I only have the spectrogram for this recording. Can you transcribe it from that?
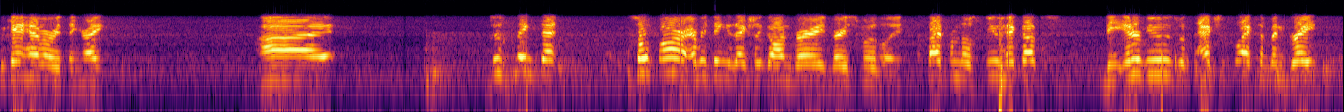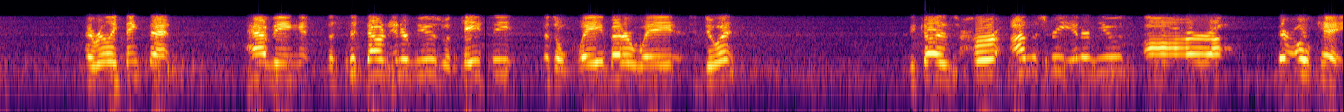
we can't have everything, right? I just think that so far everything has actually gone very, very smoothly. Aside from those few hiccups, the interviews with Action Slacks have been great. I really think that having the sit down interviews with Kaci is a way better way to do it because her on the street interviews are they're okay.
